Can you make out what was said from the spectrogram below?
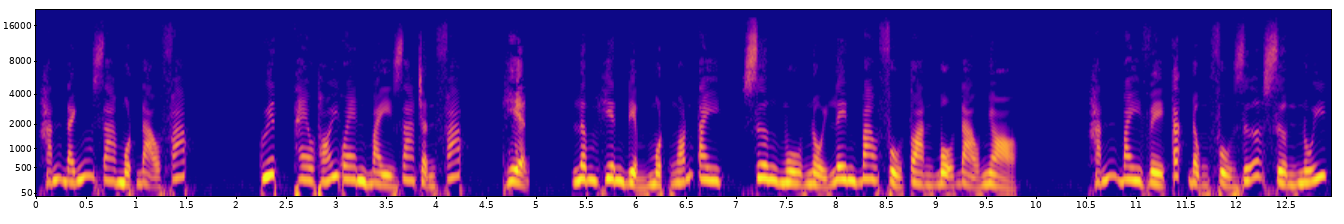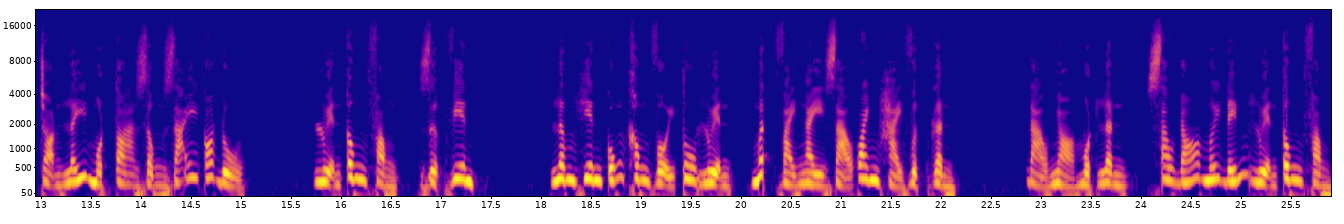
Hắn đánh ra một đạo pháp. Quyết theo thói quen bày ra trận pháp. Hiện, Lâm Hiên điểm một ngón tay, sương mù nổi lên bao phủ toàn bộ đảo nhỏ. Hắn bay về các đồng phủ giữa sườn núi chọn lấy một tòa rộng rãi có đủ. Luyện công phòng, dược viên. Lâm Hiên cũng không vội tu luyện, mất vài ngày dạo quanh hải vực gần. Đảo nhỏ một lần, sau đó mới đến luyện công phòng.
